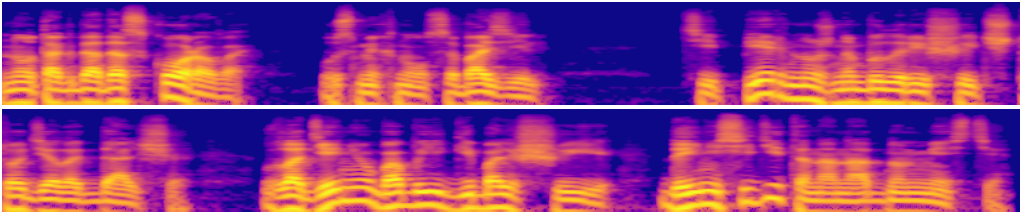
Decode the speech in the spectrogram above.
«Ну тогда до скорого!» — усмехнулся Базиль. Теперь нужно было решить, что делать дальше. Владения у Бабы Яги большие, да и не сидит она на одном месте.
